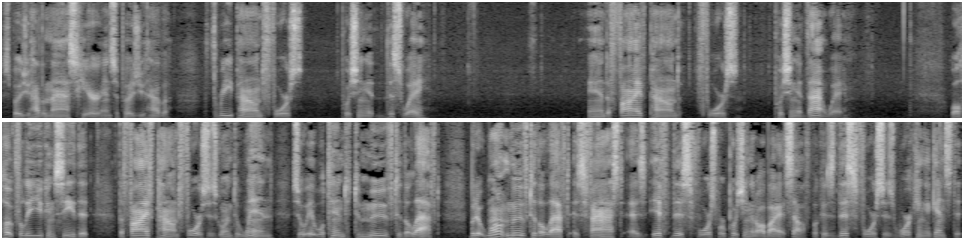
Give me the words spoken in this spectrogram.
Suppose you have a mass here, and suppose you have a 3 pound force pushing it this way, and a 5 pound force pushing it that way. Well, hopefully you can see that the 5 pound force is going to win, so it will tend to move to the left, but it won't move to the left as fast as if this force were pushing it all by itself, because this force is working against it.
